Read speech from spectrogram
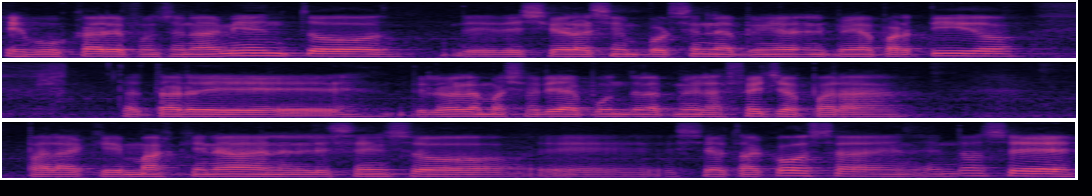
es buscar el funcionamiento, de, llegar al 100% en, el primer partido, tratar de, lograr la mayoría de puntos en la primera fecha para, para que más que nada en el descenso eh, sea otra cosa. Entonces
